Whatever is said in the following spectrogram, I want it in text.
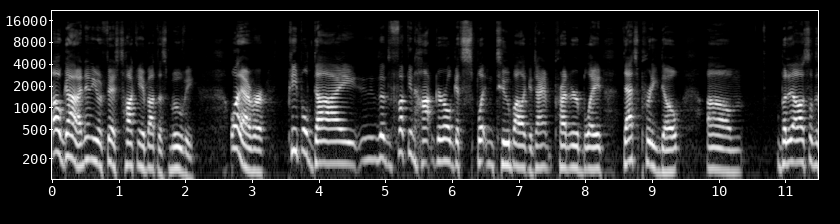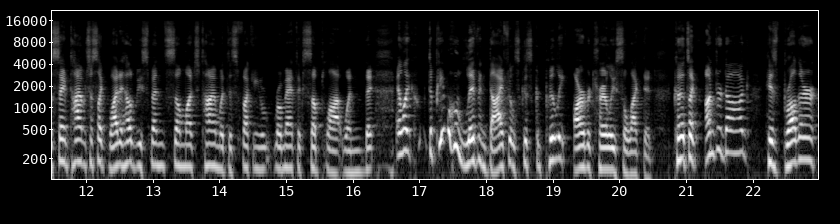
Oh god, I didn't even finish talking about this movie. Whatever. People die. The fucking hot girl gets split in two by like a giant predator blade. That's pretty dope. Um, but it also at the same time, it's just like, why the hell do we spend so much time with this fucking romantic subplot when they and like the people who live and die feels just completely arbitrarily selected because it's like underdog, his brother,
